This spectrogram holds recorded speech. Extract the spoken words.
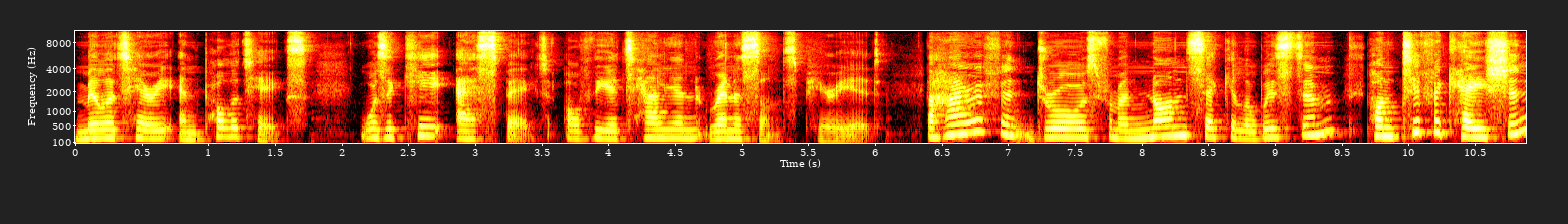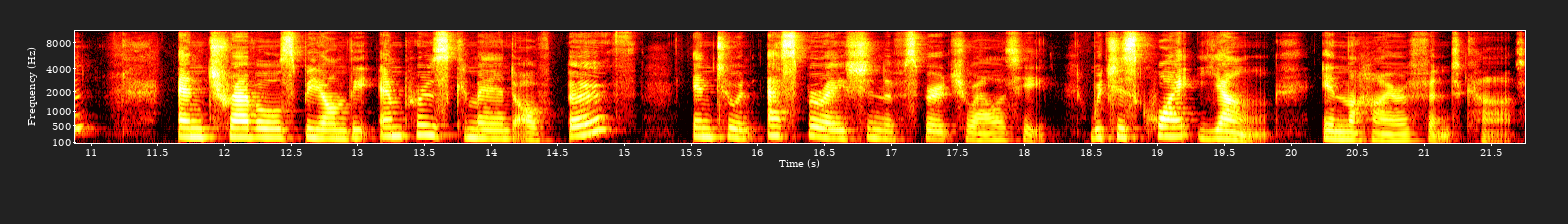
military and politics was a key aspect of the Italian Renaissance period. The Hierophant draws from a non-secular wisdom, pontification, and travels beyond the emperor's command of earth into an aspiration of spirituality, which is quite young in the Hierophant card.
